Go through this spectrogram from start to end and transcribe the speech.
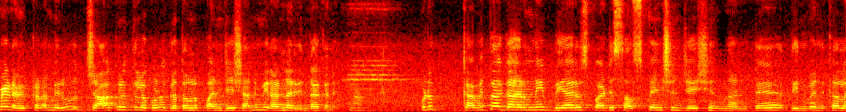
మేడం ఇక్కడ మీరు జాగృతిలో కూడా గతంలో పనిచేశారని మీరు అన్నారు ఇందాకనే. ఇప్పుడు కవిత గారిని బీఆర్ఎస్ పార్టీ సస్పెన్షన్ చేసిందంటే దీని వెనకాల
